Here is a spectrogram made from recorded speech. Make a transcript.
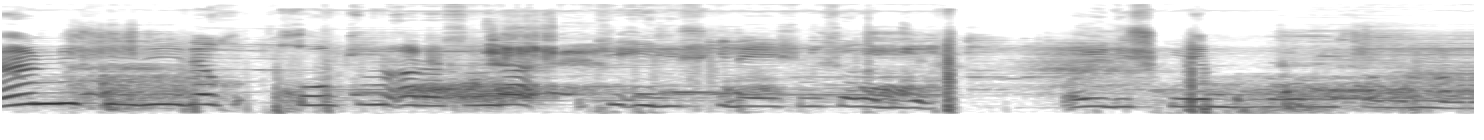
yani Siri ile koltuğun arasındaki ilişki değişmiş olabilir. O ilişki Amber'la olmuş olabilir.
